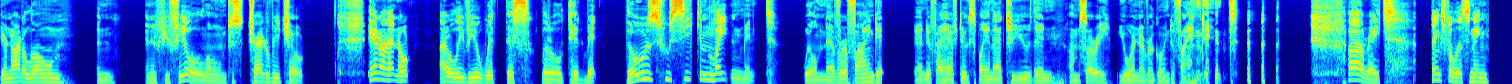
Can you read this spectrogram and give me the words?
you're not alone and and if you feel alone, just try to reach out. And on that note, I will leave you with this little tidbit. Those who seek enlightenment will never find it. And if I have to explain that to you, then I'm sorry, you are never going to find it. All right. Thanks for listening,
